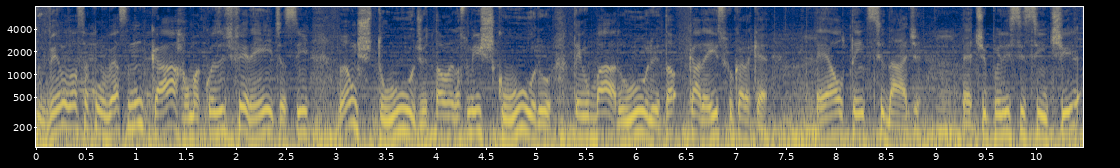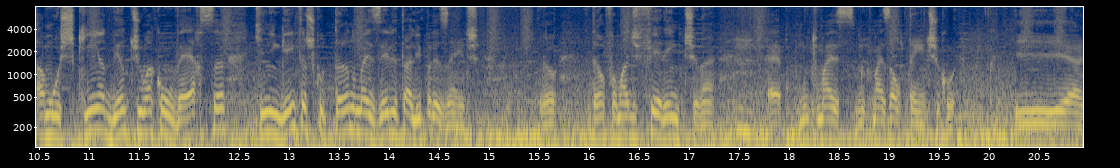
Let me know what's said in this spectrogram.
vendo a nossa conversa num carro, uma coisa diferente, assim. Não é um estúdio e tal, um negócio meio escuro, tem o barulho e tal. Cara, é isso que o cara quer. É a autenticidade. É tipo ele se sentir a mosquinha dentro de uma conversa que ninguém tá escutando, mas ele tá ali presente. entendeu? Então é um formato diferente, né? É muito mais, muito mais autêntico. E, é,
